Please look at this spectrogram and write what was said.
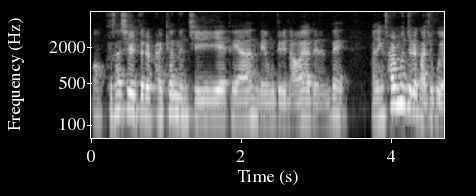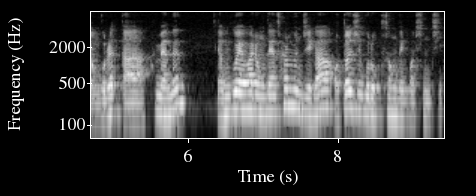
어, 그 사실들을 밝혔는지에 대한 내용들이 나와야 되는데 만약에 설문지를 가지고 연구를 했다 하면은 연구에 활용된 설문지가 어떤 식으로 구성된 것인지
